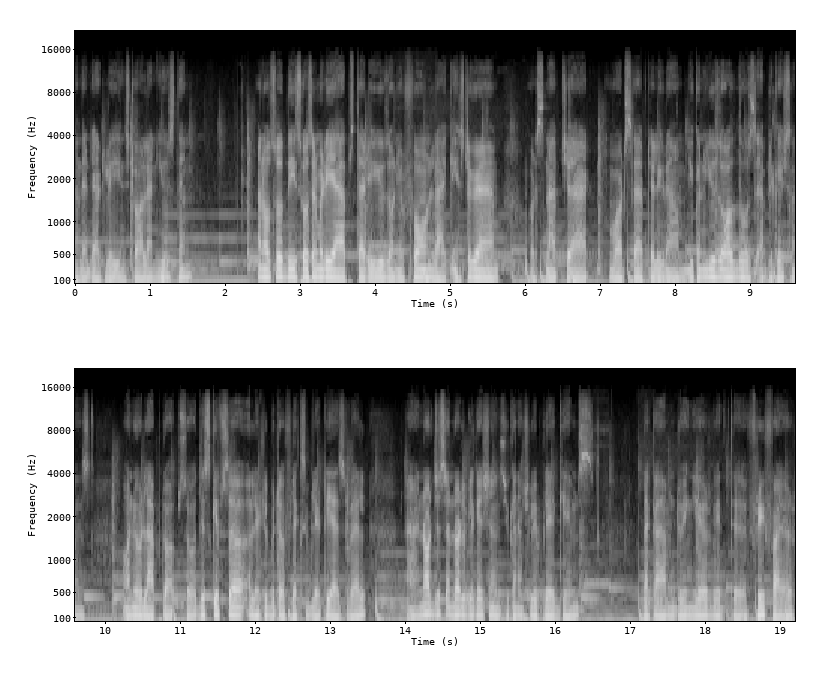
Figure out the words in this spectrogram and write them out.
and then directly install and use them and also the social media apps that you use on your phone like instagram or snapchat whatsapp telegram you can use all those applications on your laptop. So this gives a, a little bit of flexibility as well. And not just android applications you can actually play games like i am doing here with uh, free fire.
